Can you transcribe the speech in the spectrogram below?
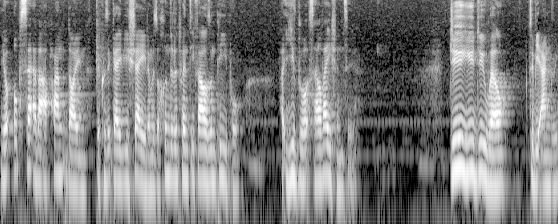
You're upset about a plant dying because it gave you shade and there's 120,000 people that you've brought salvation to. Do you do well to be angry?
